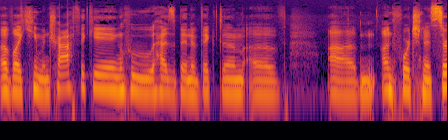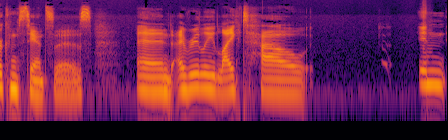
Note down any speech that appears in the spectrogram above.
of like human trafficking, who has been a victim of um, unfortunate circumstances. And I really liked how in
